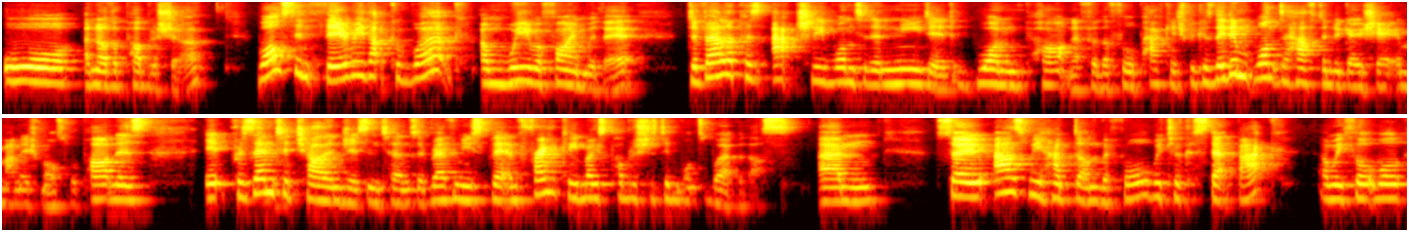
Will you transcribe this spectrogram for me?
or another publisher, whilst in theory that could work and we were fine with it, developers actually wanted and needed one partner for the full package because they didn't want to have to negotiate and manage multiple partners. It presented challenges in terms of revenue split, and frankly, most publishers didn't want to work with us. Um, so, as we had done before, we took a step back and we thought, well,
